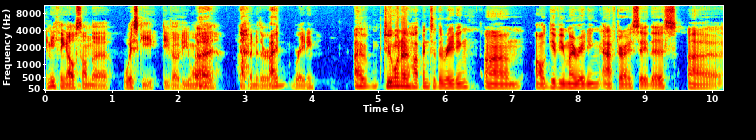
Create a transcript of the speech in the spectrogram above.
anything else on the whiskey, Devo? Do you want to Uh, hop into the I- rating? I do want to hop into the rating. Um, I'll give you my rating after I say this. Uh,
